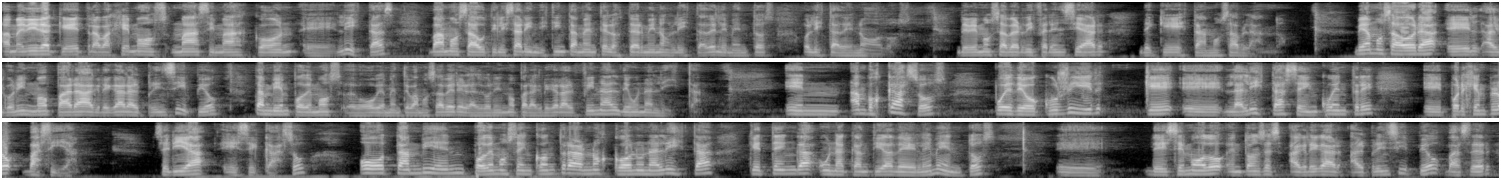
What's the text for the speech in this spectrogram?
A medida que trabajemos más y más con eh, listas, vamos a utilizar indistintamente los términos lista de elementos o lista de nodos. Debemos saber diferenciar de qué estamos hablando. Veamos ahora el algoritmo para agregar al principio. También podemos, eh, obviamente vamos a ver el algoritmo para agregar al final de una lista. En ambos casos puede ocurrir que eh, la lista se encuentre eh, por ejemplo, vacía. Sería ese caso. O también podemos encontrarnos con una lista que tenga una cantidad de elementos. Eh, de ese modo, entonces, agregar al principio va a ser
